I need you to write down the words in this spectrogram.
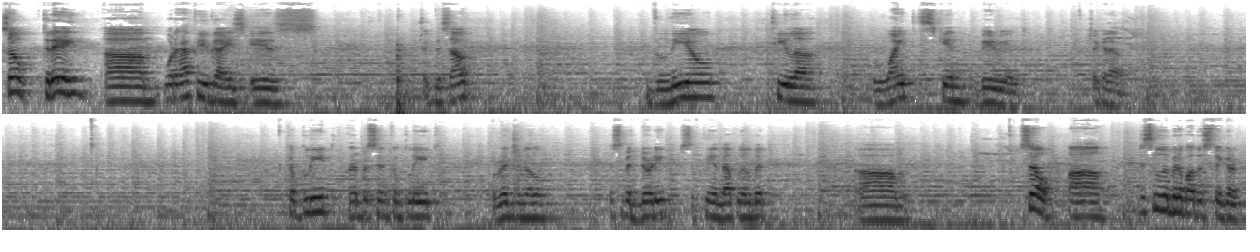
So today, um, what I have for you guys is, check this out, the Leo Teela white skin variant. Check it out. Complete, 100% complete, original. It's a bit dirty, just cleaned up a little bit. Um, so, uh, just a little bit about this figure.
